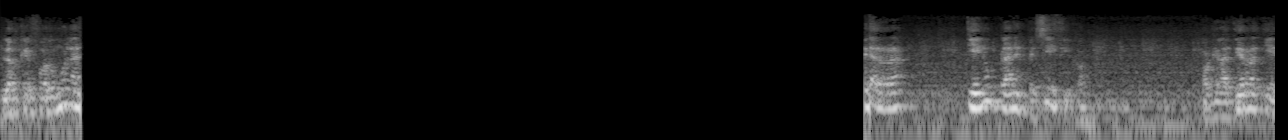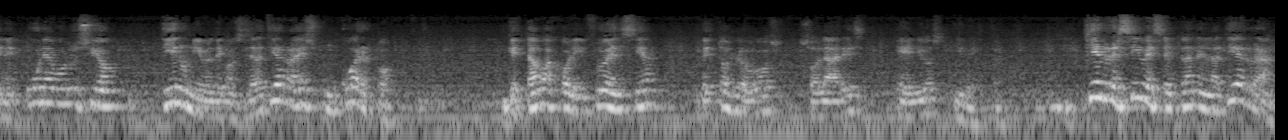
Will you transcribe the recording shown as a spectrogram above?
los que formulan la Tierra tiene un plan específico, porque la Tierra tiene una evolución, tiene un nivel de conciencia. La Tierra es un cuerpo que está bajo la influencia de estos logos solares, Helios y Vesta. ¿Quién recibe ese plan en la Tierra?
